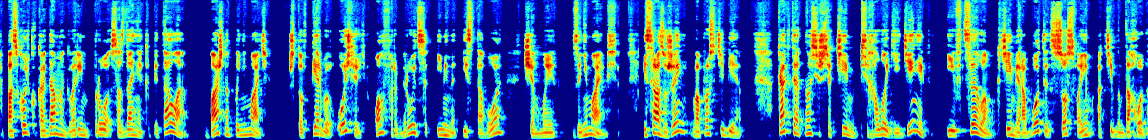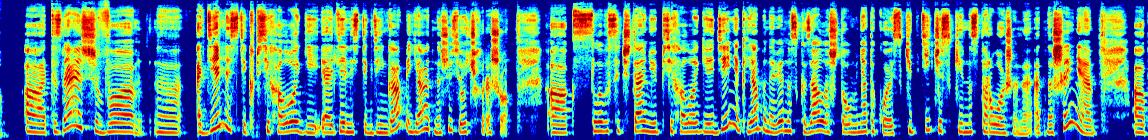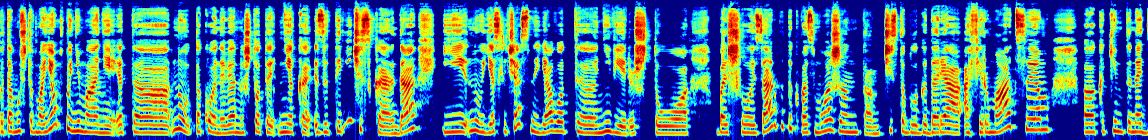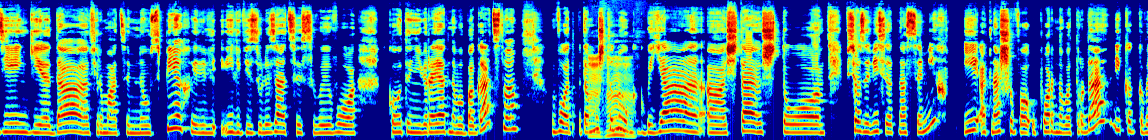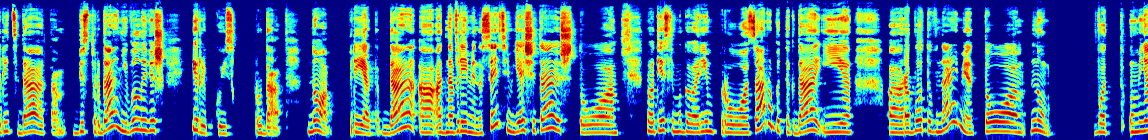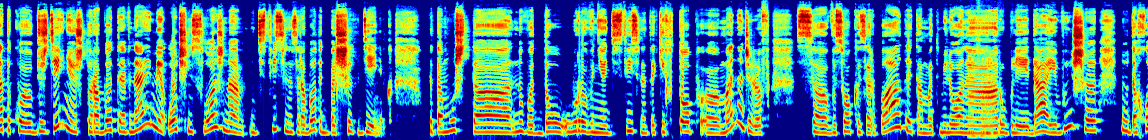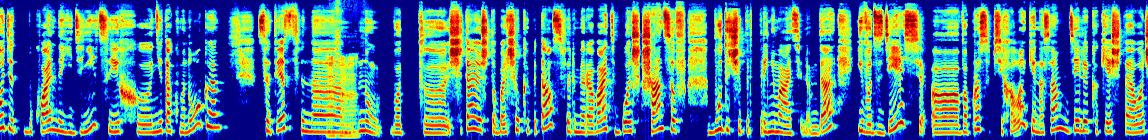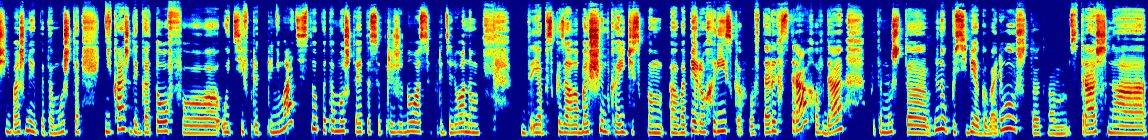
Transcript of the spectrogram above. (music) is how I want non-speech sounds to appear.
Поскольку, когда мы говорим про создание капитала, важно понимать, что в первую очередь он формируется именно из того, чем мы занимаемся. И сразу, Жень, вопрос тебе. Как ты относишься к теме психологии денег и в целом к теме работы со своим активным доходом? А, ты знаешь, в э, отдельности к психологии и отдельности к деньгам я отношусь очень хорошо. А, к словосочетанию психология денег я бы, наверное, сказала, что у меня такое скептически настороженное отношение, а, потому что в моем понимании это, ну, такое, наверное, что-то некое эзотерическое, да, и, ну, если честно, я вот э, не верю, что большой заработок возможен там чисто благодаря аффирмациям э, каким-то на деньги, да, аффирмациям на успех или, или визуализацией своего какого-то невероятного богатства. Вот, потому uh-huh. что, ну, как бы я э, считаю, что все зависит от нас самих и от нашего упорного труда. И, как говорится, да, там без труда не выловишь и рыбку из пруда. Но при этом, да, а, одновременно с этим я считаю, что ну, вот если мы говорим про заработок, да, и а, работу в найме, то, ну, вот у меня такое убеждение, что работая в найме, очень сложно действительно заработать больших денег, потому что, ну вот до уровня действительно таких топ-менеджеров с высокой зарплатой, там от миллиона uh-huh. рублей, да, и выше, ну, доходят буквально единицы, их э, не так много, соответственно, uh-huh. ну, вот э, считаю, что большой капитал сформировать больше шансов, будучи предпринимателем, да, и вот здесь э, вопросы психологии на самом деле, как я считаю, очень важны, потому что не каждый готов э, уйти в предпринимательство, потому что это сопряжено с определенным, я бы сказала, большим количеством, э, во-первых, рисков, во-вторых, страхов, да, потому что, ну, по себе говорю, что там страшно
